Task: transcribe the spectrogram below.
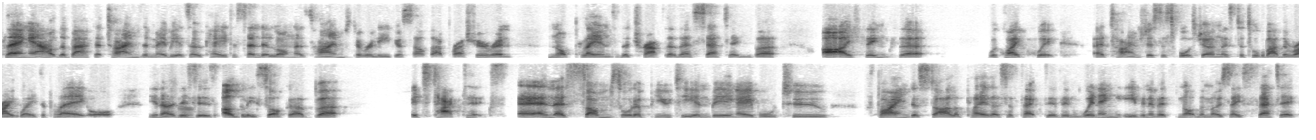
playing it out the back at times. And maybe it's okay to send it long at times to relieve yourself that pressure and not play into the trap that they're setting. But I think that we're quite quick at times, just as sports journalists, to talk about the right way to play or, you know, sure. this is ugly soccer. But it's tactics and there's some sort of beauty in being able to find a style of play that's effective in winning even if it's not the most aesthetic.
